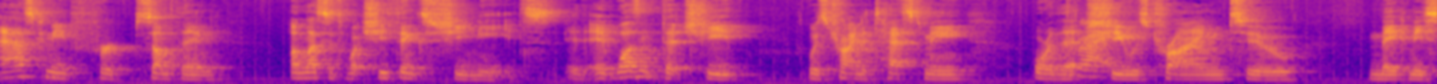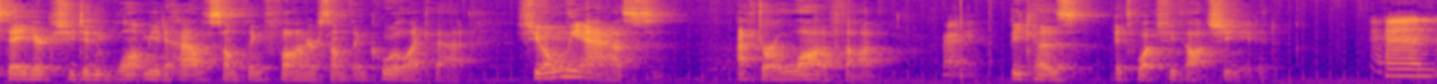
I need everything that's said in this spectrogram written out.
ask me for something unless it's what she thinks she needs. It, it wasn't that she was trying to test me or that Right. she was trying to make me stay here because she didn't want me to have something fun or something cool like that. She only asked after a lot of thought Right. because it's what she thought she needed. And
